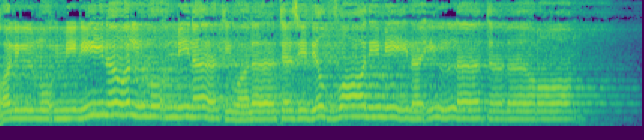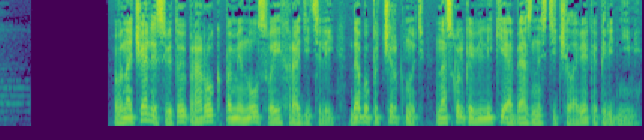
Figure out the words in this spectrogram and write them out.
وللمؤمنين والمؤمنات ولا تزد الظالمين إلا تباراً Вначале святой пророк помянул своих родителей, дабы подчеркнуть, насколько велики обязанности человека перед ними.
